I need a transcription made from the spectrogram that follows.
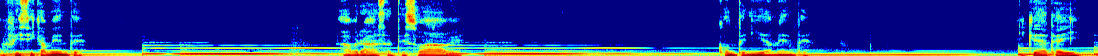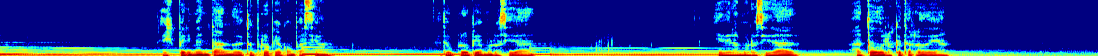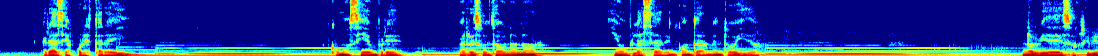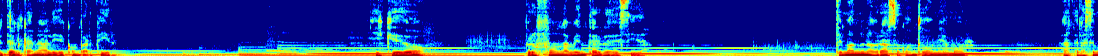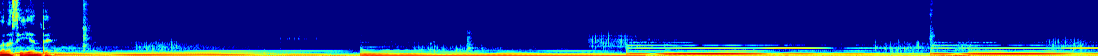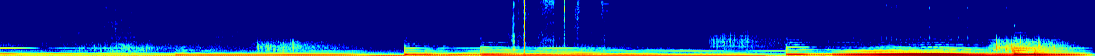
o físicamente. Abrázate suave, contenidamente. Y quédate ahí, experimentando de tu propia compasión, de tu propia amorosidad y de la amorosidad a todos los que te rodean. Gracias por estar ahí. Como siempre, me resulta un honor y un placer encontrarme en tu oído. No olvides de suscribirte al canal y de compartir. Y quedo profundamente agradecida. Te mando un abrazo con todo mi amor. Hasta la semana siguiente.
